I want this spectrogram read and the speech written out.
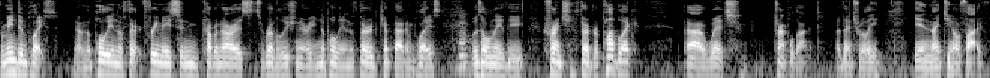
remained in place. Napoleon III, Freemason, Carbonarist, revolutionary Napoleon III kept that in place. It was only the French Third Republic uh, which trampled on it eventually in 1905.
